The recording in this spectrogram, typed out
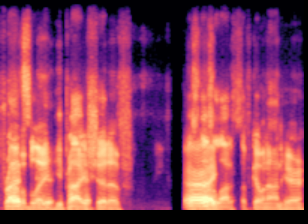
Probably. see. He probably Yeah. should have. All There's, there's a lot of stuff going on here.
